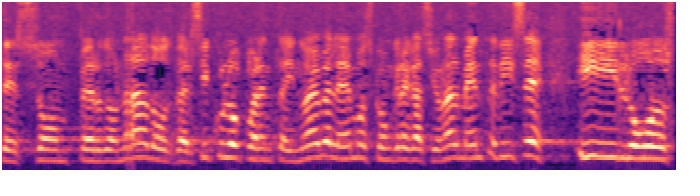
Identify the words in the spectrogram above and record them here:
te son perdonados. Versículo 49 leemos congregacionalmente, dice, y los...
